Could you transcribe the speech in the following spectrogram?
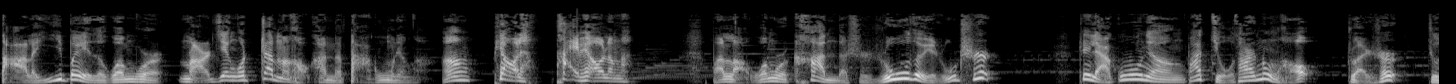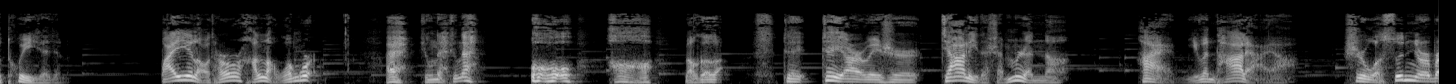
打了一辈子光棍，哪见过这么好看的大姑娘啊？啊，漂亮，太漂亮了，把老光棍看的是如醉如痴。这俩姑娘把酒菜弄好，转身就退下去了。白衣老头喊老光棍哎，兄弟兄弟，哦哦哦，好好好，老哥哥，这这二位是家里的什么人呢？嗨，你问他俩呀，是我孙女辈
